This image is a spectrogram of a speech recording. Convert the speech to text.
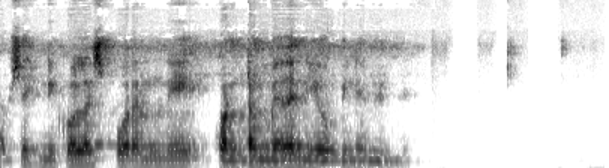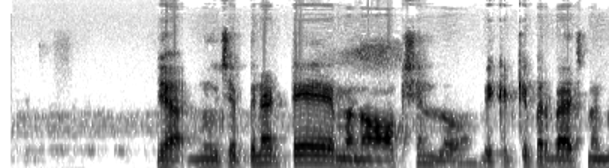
Abhishek Nicholas పోరన్ని కొనటం మీద నీ ఒపీనియన్ ఏంటి? యా నువ్వు చెప్పినట్టే మన ఆప్షన్లో వికెట్ కీపర్ బ్యాట్స్మెన్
